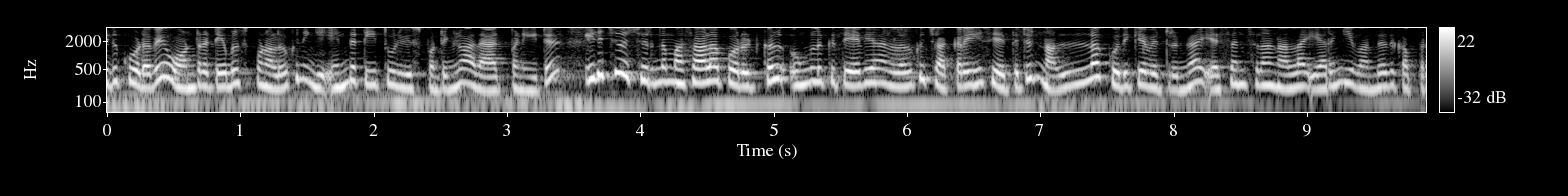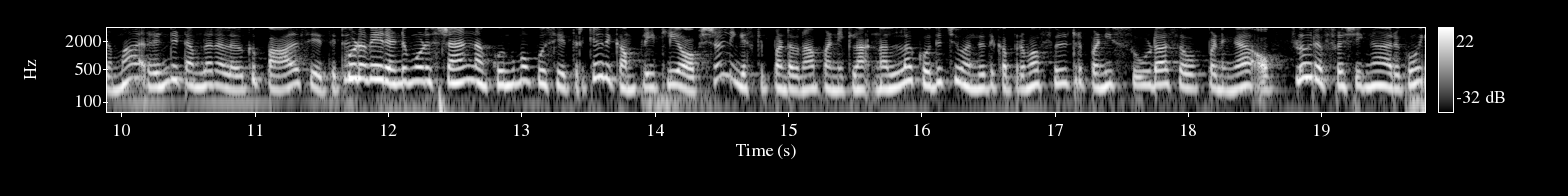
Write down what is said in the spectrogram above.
இது கூடவே ஒன்றரை டேபிள் ஸ்பூன் அளவுக்கு நீங்கள் எந்த டீ தூள் யூஸ் பண்ணுறீங்களோ அதை ஆட் பண்ணிவிட்டு இடித்து வச்சிருந்த மசாலா பொருட்கள் உங்களுக்கு தேவையான அளவுக்கு சர்க்கரையும் சேர்த்துட்டு நல்லா கொதிக்க விட்டுருங்க. எசன்ஸ்லாம் நல்லா இறங்கி வந்ததுக்கப்புறமா ரெண்டு டம்ளர் அளவுக்கு பால் சேர்த்துட்டு கூடவே ரெண்டு மூணு ஸ்டாண்ட் நான் குங்குமப்பூ சேர்த்துருக்கேன். இது கம்ப்ளீட்லி ஆப்ஷனல் நீங்கள் ஸ்கிப் பண்ணுறதுனா பண்ணிக்கலாம். நல்லா கொதிச்சு வந்ததுக்கப்புறமா ஃபில்டர் பண்ணி சூடாக சர்வ் பண்ணுங்கள் அவ்வளோ ரெஃப்ரெஷிங்காக இருக்கும்.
